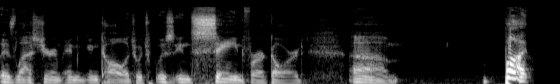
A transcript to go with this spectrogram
his last year in, in, in college, which was insane for a guard. Um, but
